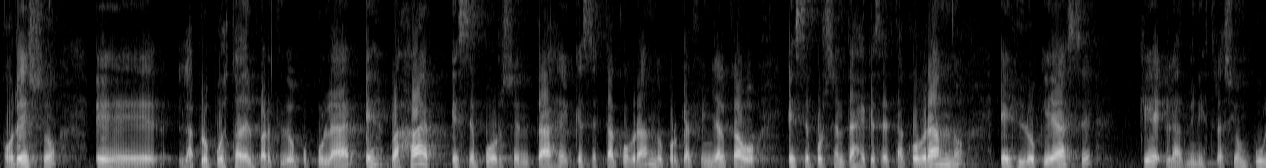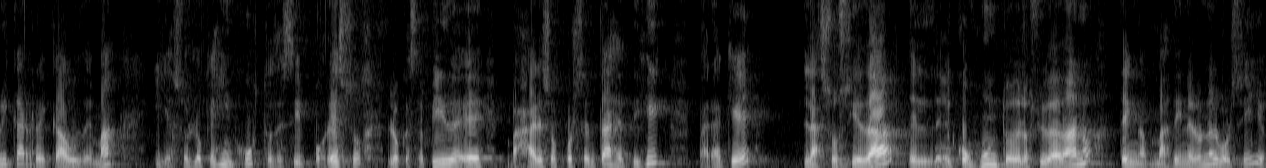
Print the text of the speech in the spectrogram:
Por eso, eh, la propuesta del Partido Popular es bajar ese porcentaje que se está cobrando, porque al fin y al cabo, ese porcentaje que se está cobrando es lo que hace que la administración pública recaude más. Y eso es lo que es injusto. Es decir, por eso lo que se pide es bajar esos porcentajes de para que la sociedad, el, el conjunto de los ciudadanos, tengan más dinero en el bolsillo.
